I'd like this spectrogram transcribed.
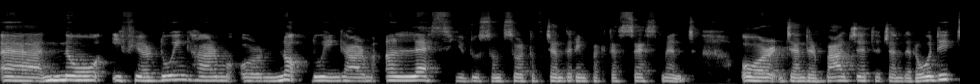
uh, know if you're doing harm or not doing harm unless you do some sort of gender impact assessment or gender budget, gender audit.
